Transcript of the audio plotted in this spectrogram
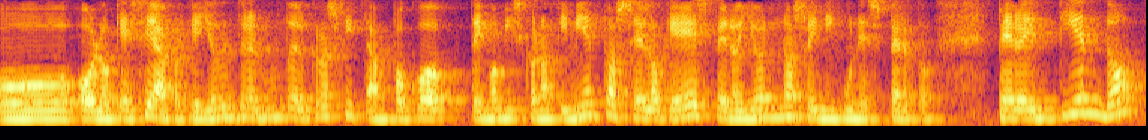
o, lo que sea, porque yo dentro del mundo del CrossFit tampoco tengo mis conocimientos, sé lo que es, pero yo no soy ningún experto. Pero entiendo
